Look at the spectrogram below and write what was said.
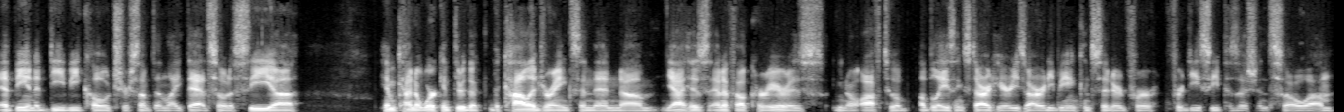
at being a DB coach or something like that. So to see uh, him kind of working through the, the college ranks and then um, yeah, his NFL career is you know off to a, a, blazing start here. He's already being considered for for DC positions. So um,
